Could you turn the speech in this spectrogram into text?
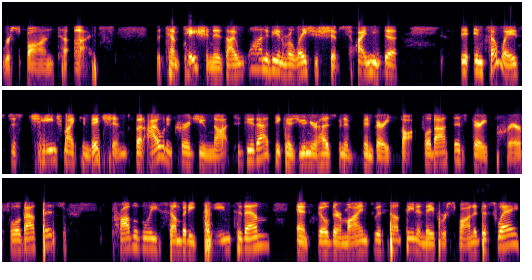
respond to us. The temptation is I want to be in a relationship, so I need to in some ways just change my convictions but i would encourage you not to do that because you and your husband have been very thoughtful about this very prayerful about this. Probably somebody came to them and filled their minds with something and they've responded this way.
